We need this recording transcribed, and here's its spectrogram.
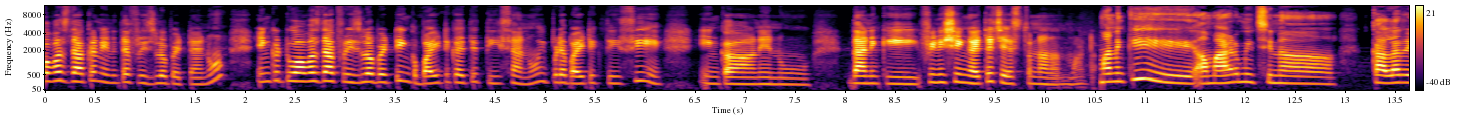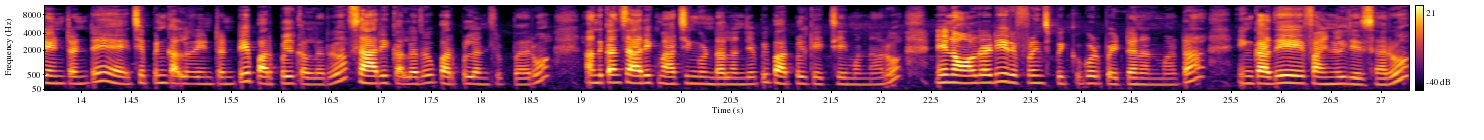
అవర్స్ దాకా నేనైతే ఫ్రిడ్జ్లో పెట్టాను. ఇంకా టూ అవర్స్ దాకా ఫ్రిడ్జ్లో పెట్టి ఇంకా బయటకు అయితే తీసాను. ఇప్పుడే బయటికి తీసి ఇంకా నేను దానికి ఫినిషింగ్ అయితే చేస్తున్నాను అనమాట మనకి ఆ మేడం ఇచ్చిన కలర్ ఏంటంటే చెప్పిన కలర్ ఏంటంటే purple colour. Sari colour purple అని చెప్పారు. అందుకని శారీకి మ్యాచింగ్ ఉండాలని చెప్పి పర్పుల్ కేక్ చేయమన్నారు. నేను ఆల్రెడీ రిఫరెన్స్ పిక్ కూడా పెట్టాను అనమాట ఇంకా అదే ఫైనల్ చేశారు.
